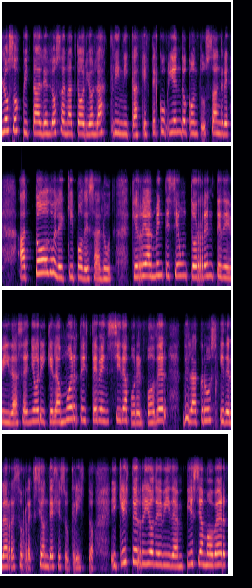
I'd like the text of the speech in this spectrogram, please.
los hospitales, los sanatorios, las clínicas, que esté cubriendo con tu sangre a todo el equipo de salud, que realmente sea un torrente de vida, Señor, y que la muerte esté vencida por el poder de la cruz y de la resurrección de Jesucristo, y que este río de vida empiece a mover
